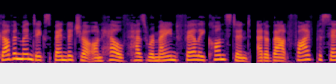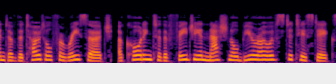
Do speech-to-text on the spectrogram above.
Government expenditure on health has remained fairly constant, at about 5% of the total for research, according to the Fijian National Bureau of Statistics.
